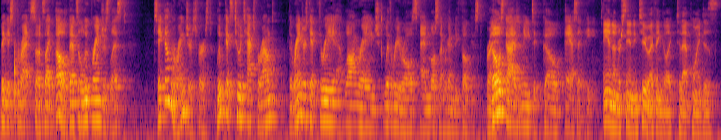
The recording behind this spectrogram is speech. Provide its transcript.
biggest threats. So it's like, oh, that's a Luke Rangers list. Take down the Rangers first. Luke gets two attacks per round. The Rangers get three at long range with rerolls, and most of them are going to be focused. Right. Those guys need to go ASAP. and understanding too i think like to that point is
